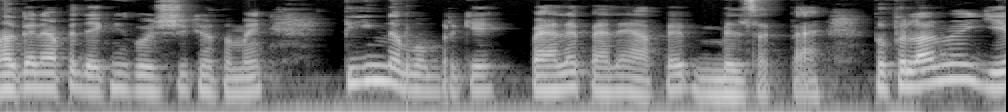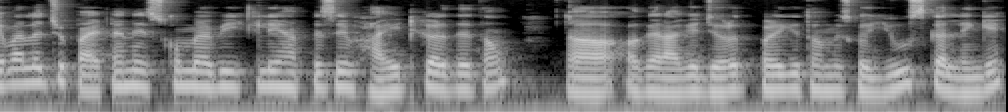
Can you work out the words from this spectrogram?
अगर यहाँ पे देखने की कोशिश किया तो मैं तीन नवंबर के पहले पहले यहाँ पे मिल सकता है। तो फ़िलहाल मैं ये वाला जो पैटर्न है, इसको मैं अभी के लिए यहाँ पे सिर्फ़ हाइट कर देता हूँ। अगर आगे ज़रूरत पड़ेगी तो हम इसको यूज़ कर लेंगे।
